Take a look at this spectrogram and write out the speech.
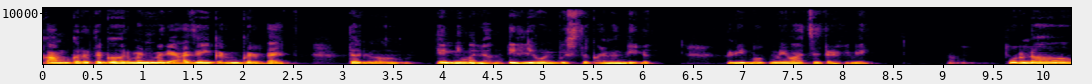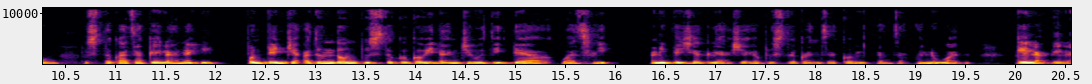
काम करत गव्हर्नमेंटमध्ये आजही काम करत आहेत. तर त्यांनी मला दिल्लीहून पुस्तक आणून दिलं. आणि मग मी वाचत राहिले. पूर्ण पुस्तकाचा केला नाही पण त्यांची अजून दोन पुस्तकं कवितांची होती त्या वाचली. आणि त्याच्यातल्या अशा या पुस्तकांचा कवितांचा अनुवाद केला गेला.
